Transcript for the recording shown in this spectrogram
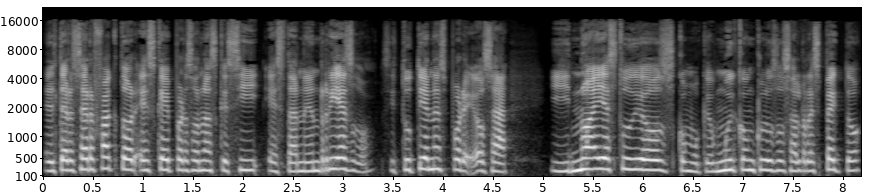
el tercer factor es que hay personas que sí están en riesgo. Si tú tienes, por, o sea, y no hay estudios como que muy conclusos al respecto,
